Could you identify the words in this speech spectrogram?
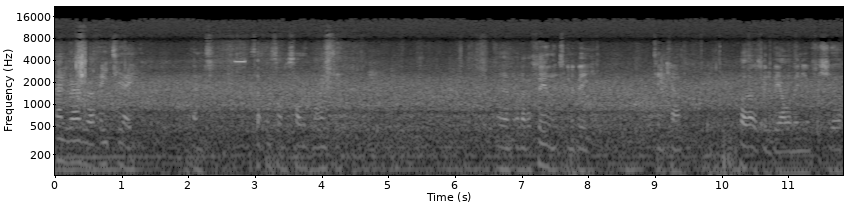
Kind of around about 88 and settles on a solid 90. Um, and I have a feeling it's going to be tin can. Well, that was going to be aluminium for sure.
